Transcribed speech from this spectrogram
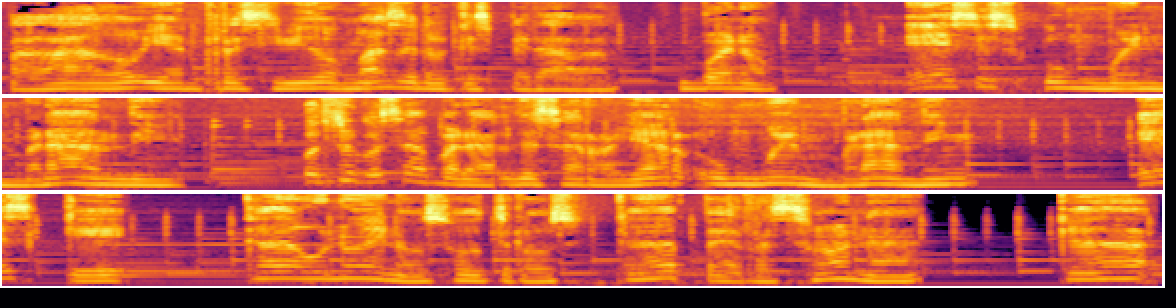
pagado y han recibido más de lo que esperaban. Bueno, ese es un buen branding. Otra cosa para desarrollar un buen branding es que cada uno de nosotros, cada persona, cada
